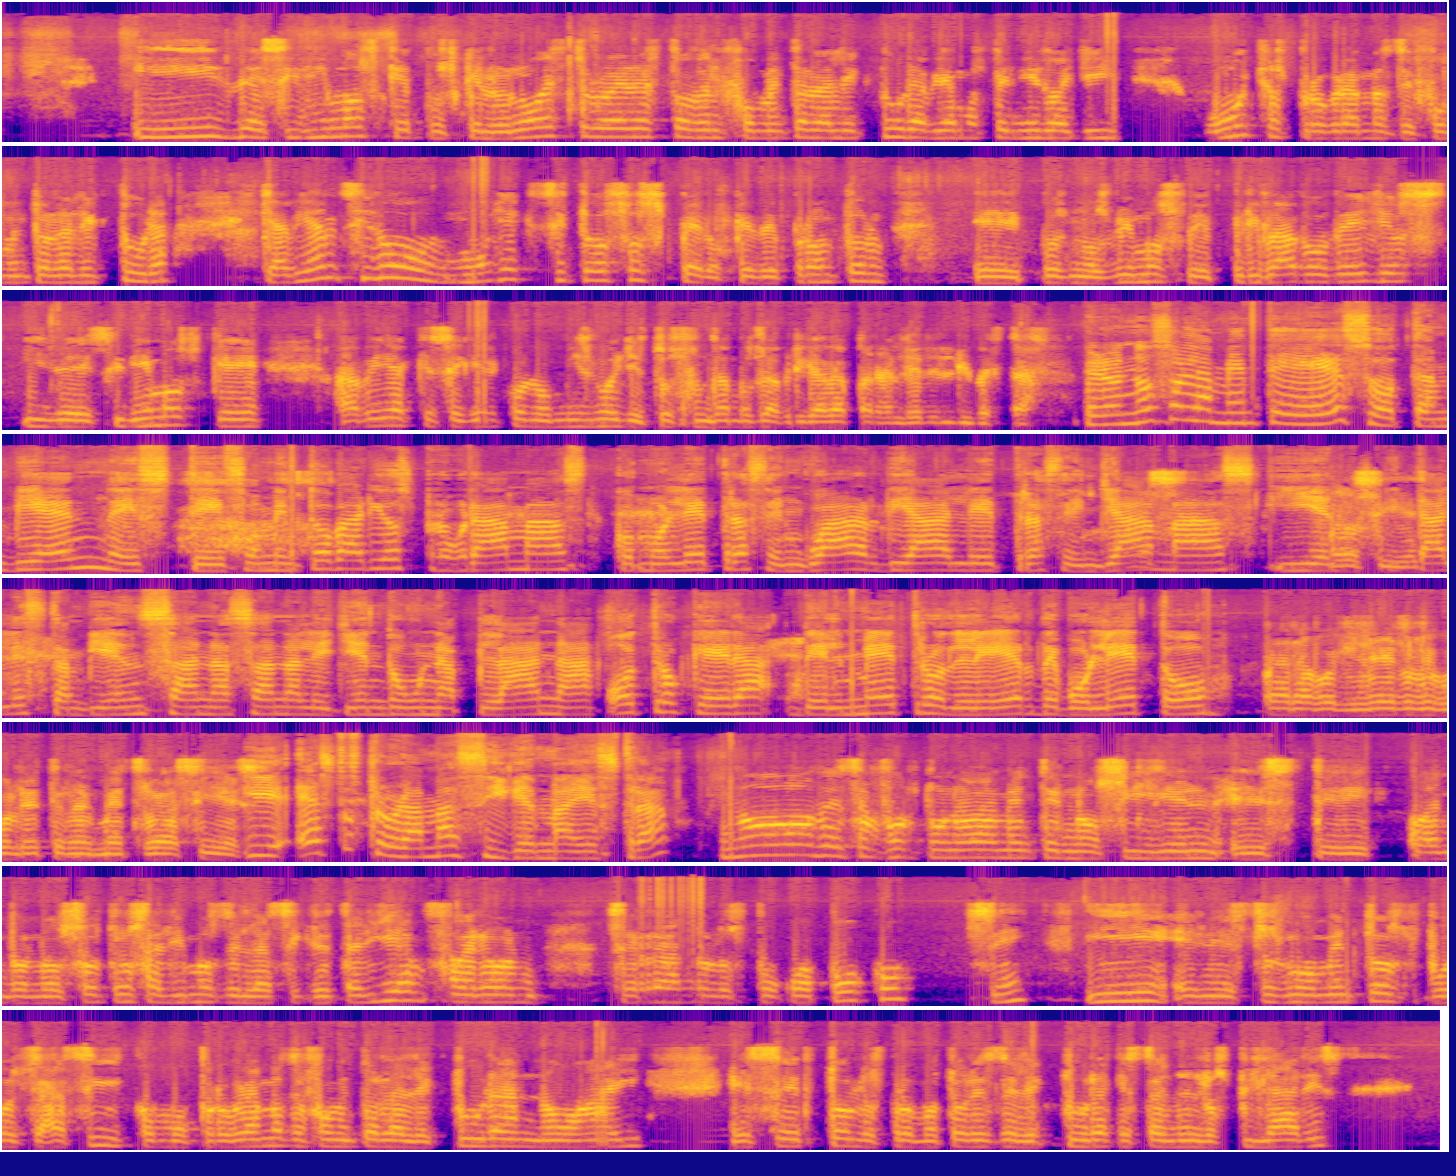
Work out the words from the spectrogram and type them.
y decidimos que pues que lo nuestro era esto del fomento a la lectura. Habíamos tenido allí muchos programas de fomento a la lectura que habían sido muy exitosos pero que de pronto eh, pues nos vimos privado de ellos y decidimos que había que seguir con lo mismo y entonces fundamos la brigada para leer en libertad. Pero no solamente eso también este fomentó varios programas como letras en guardia letras en llamas y en hospitales también sana sana leyendo una plana, otro que era del metro, leer de boleto. Para leer de boleto en el metro, así es. ¿Y estos programas siguen, maestra? No, desafortunadamente no siguen. Este, cuando nosotros salimos de la secretaría, fueron cerrándolos poco a poco. ¿sí? Y en estos momentos, pues así como programas de fomento a la lectura no hay, excepto los promotores de lectura que están en los pilares,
